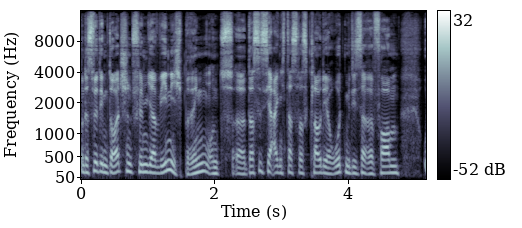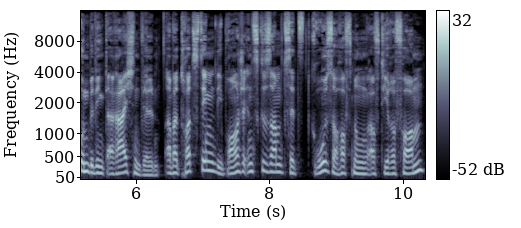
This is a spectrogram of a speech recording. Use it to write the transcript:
Und das wird dem deutschen Film ja wenig bringen. Und äh, das ist ja eigentlich das, was Claudia Roth mit dieser Reform unbedingt erreichen will. Aber trotzdem, die Branche insgesamt setzt große Hoffnungen auf die Reform.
